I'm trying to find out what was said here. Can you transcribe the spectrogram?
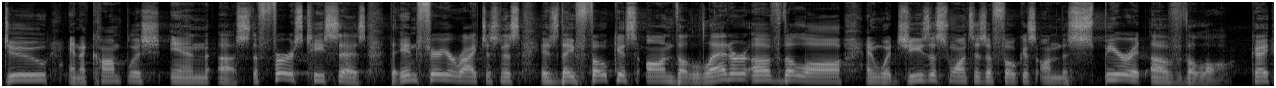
do and accomplish in us. The first, he says, the inferior righteousness is they focus on the letter of the law, and what Jesus wants is a focus on the spirit of the law. Okay?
